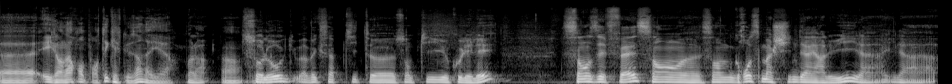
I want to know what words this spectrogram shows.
Euh, et il en a remporté quelques-uns d'ailleurs. Voilà. Hein. Solo, avec sa petite, son petit ukulélé, sans effet, sans, sans grosse machine derrière lui. Il a, il a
